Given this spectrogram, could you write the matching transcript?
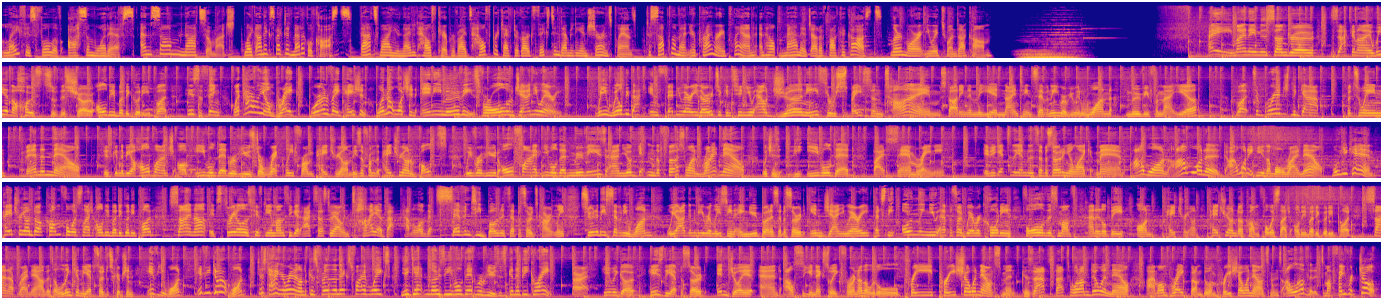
Life is full of awesome what ifs, and some not so much, like unexpected medical costs. That's why United Healthcare provides Health Protector Guard fixed indemnity insurance plans to supplement your primary plan and help manage out of pocket costs. Learn more at uh1.com. Hey, my name is Sandro. Zach and I, we are the hosts of this show, oldie but a goodie. But here's the thing we're currently on break, we're on vacation, we're not watching any movies for all of January. We will be back in February, though, to continue our journey through space and time, starting in the year 1970, reviewing one movie from that year. But to bridge the gap between then and now, is going to be a whole bunch of Evil Dead reviews directly from Patreon. These are from the Patreon vaults. We've reviewed all five Evil Dead movies, and you're getting the first one right now, which is The Evil Dead by Sam Raimi. If you get to the end of this episode and you're like, man, I want, I want to, I want to hear them all right now. Well, you can. Patreon.com forward slash oldie pod. Sign up. It's three dollars fifty a month. You get access to our entire back catalog. That's seventy bonus episodes currently. Soon to be seventy-one. We are going to be releasing a new bonus episode in January. That's the only new episode we're recording for all of this month, and it'll be on Patreon. Patreon.com forward slash oldie pod. Sign up right now. There's a link in the episode description if you want. If you don't don't want, just hang around because for the next five weeks, you're getting those Evil Dead reviews. It's going to be great. All right, here we go. Here's the episode. Enjoy it, and I'll see you next week for another little pre pre show announcement because that's that's what I'm doing now. I'm on break, but I'm doing pre show announcements. I love it. It's my favorite job.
